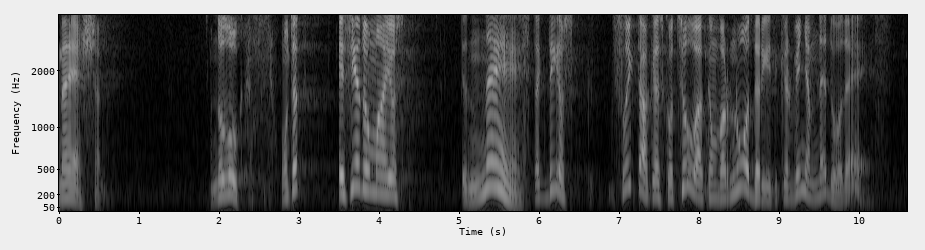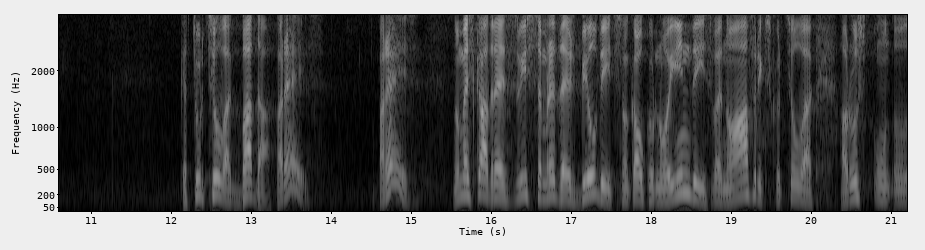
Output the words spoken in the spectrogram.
nēšana. Nu, lūk, un tad es iedomājos, nē, tak Dievs sliktākais, ko cilvēkam var nodarīt, ir, ka viņam nedod ēst. Ka tur cilvēki badā pareizi. Pareizi. Nu, mēs kādreiz esam redzējuši bildītas no kaut kur no Indijas vai no Āfrikas, kur cilvēki ar uz, un, un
